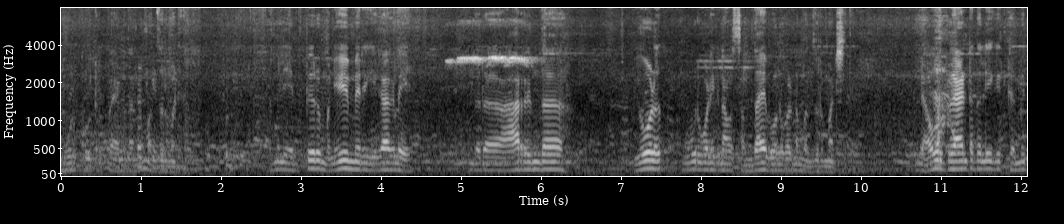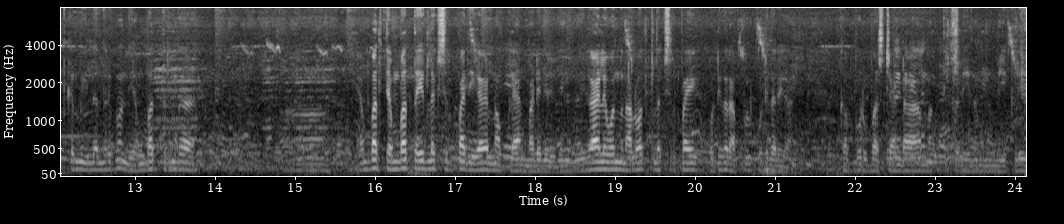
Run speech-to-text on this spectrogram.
ಮೂರು ಕೋಟಿ ರೂಪಾಯಿ ಅನುದಾನ ಮಂಜೂರು ಮಾಡಿದ್ದಾರೆ ಆಮೇಲೆ ಎಂ ಪಿಯವರು ಮನವಿ ಮೇರೆಗೆ ಈಗಾಗಲೇ ಅಂದರೆ ಆರರಿಂದ ಏಳು ಊರುಗಳಿಗೆ ನಾವು ಸಮುದಾಯ ಭವನಗಳನ್ನ ಮಂಜೂರು ಮಾಡಿಸಿದ್ದೇವೆ ಅವ್ರ ಗ್ರ್ಯಾಂಟದಲ್ಲಿ ಈಗ ಕಮ್ಮಿ ಕಮ್ಮಿ ಇಲ್ಲಾಂದ್ರೆ ಒಂದು ಎಂಬತ್ತರಿಂದ ಎಂಬತ್ತೆಂಬತ್ತೈದು ಲಕ್ಷ ರೂಪಾಯಿ ಈಗಾಗಲೇ ನಾವು ಪ್ಲ್ಯಾನ್ ಮಾಡಿದ್ದೀವಿ ಈಗ ಈಗಾಗಲೇ ಒಂದು ನಲ್ವತ್ತು ಲಕ್ಷ ರೂಪಾಯಿ ಕೊಟ್ಟಿದ್ದಾರೆ. ಅಪ್ರೂವ್ ಕೊಟ್ಟಿದ್ದಾರೆ ಈಗ ಕಬ್ಬೂರು ಬಸ್ ಸ್ಟ್ಯಾಂಡ, ಮತ್ತು ಈ ಕಡೆ ನಮ್ಮ ಮೇಕಳಿ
